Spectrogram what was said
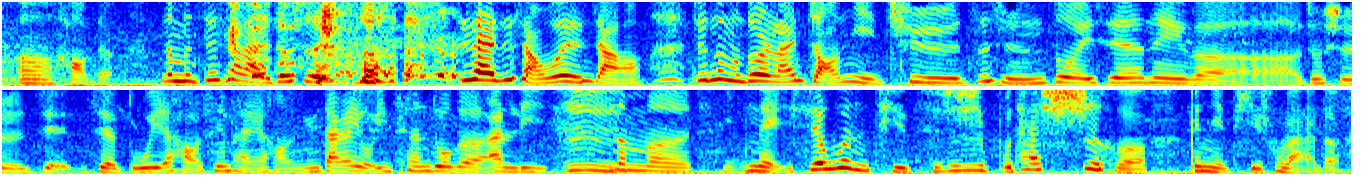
嗯，好的。那么接下来就是，接下来就想问一下哦，就那么多人来找你去咨询做一些那个就是解解读也好，星盘也好，你大概有一千多个案例。嗯那么哪些问题其实是不太适合跟你提出来的？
